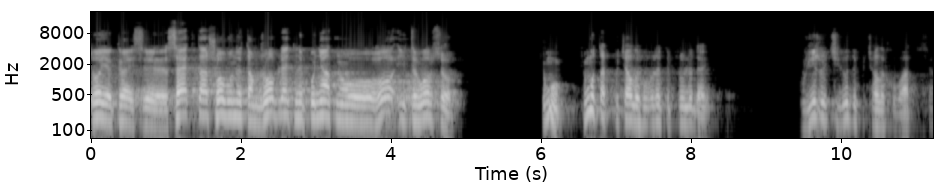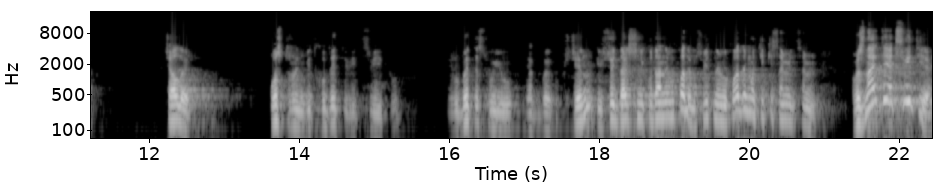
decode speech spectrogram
то якась е, секта, що вони там роблять, непонятного і того все. Чому? Чому так почали говорити про людей? Віруючі люди почали ховатися, почали осторонь відходити від світу робити свою якби, общину, і все, далі нікуди не виходимо. Світ не виходимо, тільки самі самі. Ви знаєте, як світ є?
